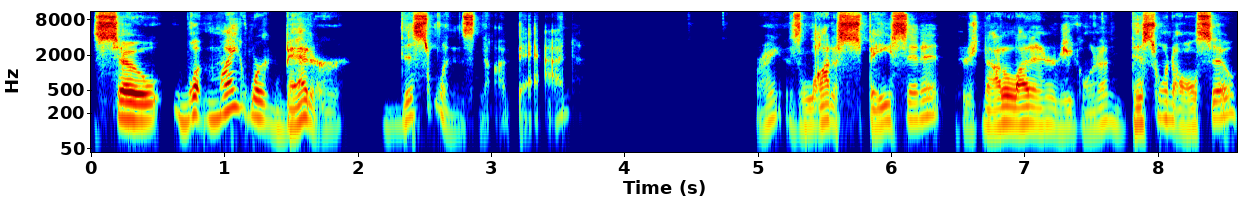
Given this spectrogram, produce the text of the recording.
So what might work better, this one's not bad, right? There's a lot of space in it. There's not a lot of energy going on. This one also,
